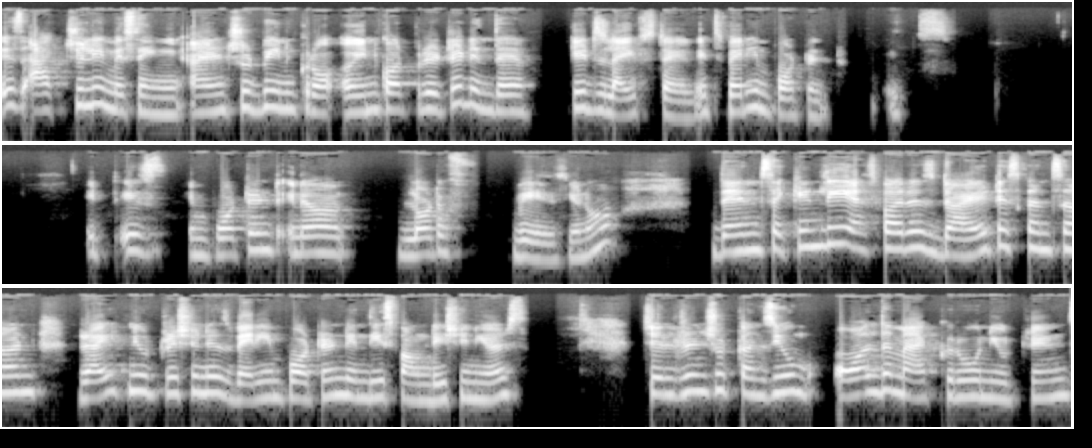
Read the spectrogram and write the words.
is actually missing and should be inc- incorporated in the kids' lifestyle. It's very important. It's it is important in a lot of ways, you know. Then, secondly, as far as diet is concerned, right nutrition is very important in these foundation years. Children should consume all the macronutrients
